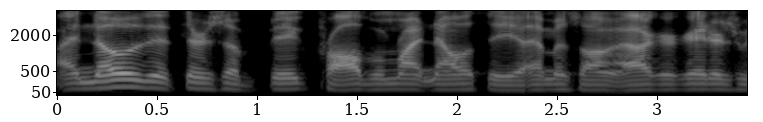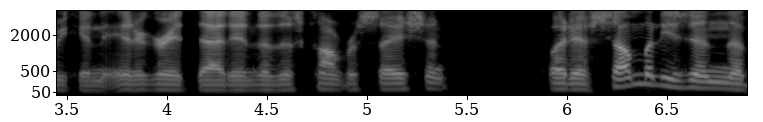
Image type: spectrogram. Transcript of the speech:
I know that there's a big problem right now with the Amazon aggregators. We can integrate that into this conversation. But if somebody's in the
